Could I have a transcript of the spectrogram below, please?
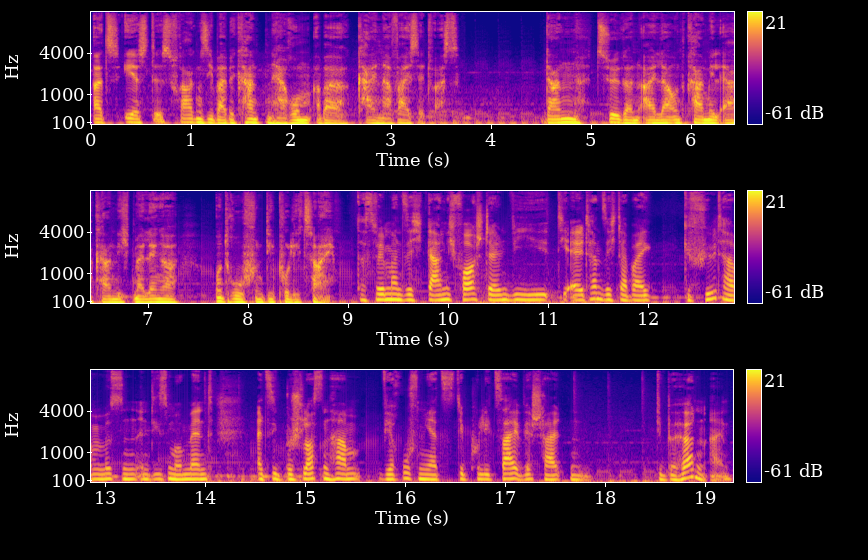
Als erstes fragen sie bei Bekannten herum, aber keiner weiß etwas. Dann zögern Ayla und Kamil Erkan nicht mehr länger und rufen die Polizei. Das will man sich gar nicht vorstellen, wie die Eltern sich dabei gefühlt haben müssen in diesem Moment, als sie beschlossen haben, wir rufen jetzt die Polizei, wir schalten die Behörden ein.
